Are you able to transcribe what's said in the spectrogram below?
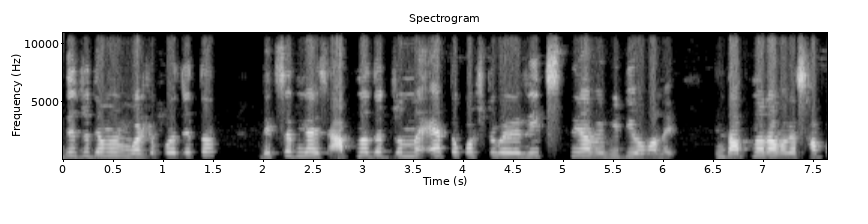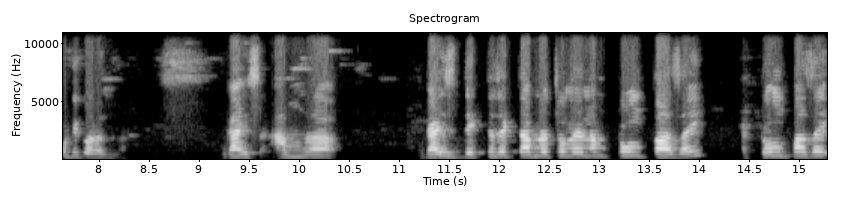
দিয়ে যদি আমার মোবাইলটা পড়ে যেত, দেখছেন গাইস আপনাদের জন্য এত কষ্ট করে রিস্ক নিয়ে আমি ভিডিও বানাই। কিন্তু আপনারা আমাকে সাপোর্টই করেন না। গাইস আমরা গাইস দেখতে দেখতে আমরা চলে এলাম টোল প্লাজায় টোল প্লাজায়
